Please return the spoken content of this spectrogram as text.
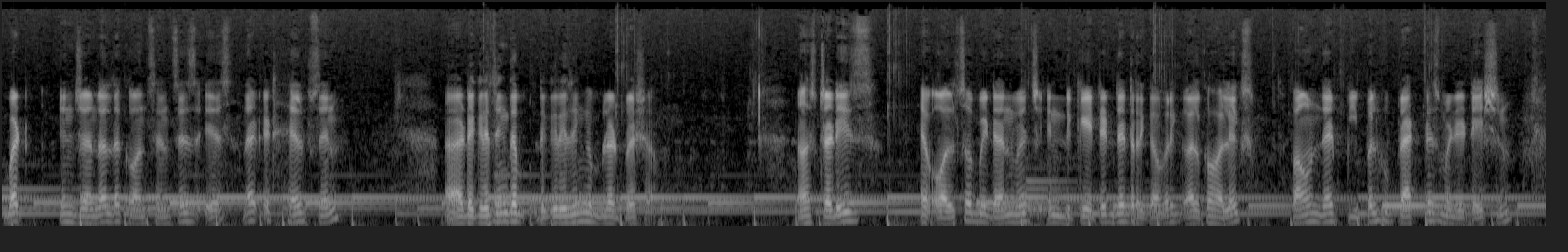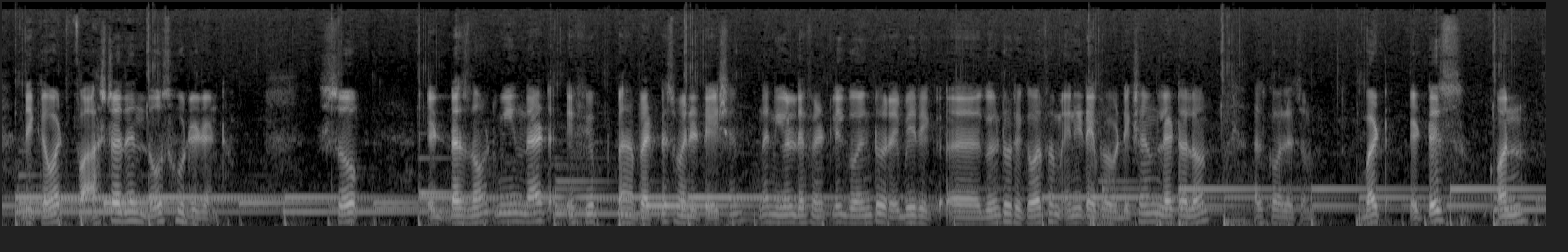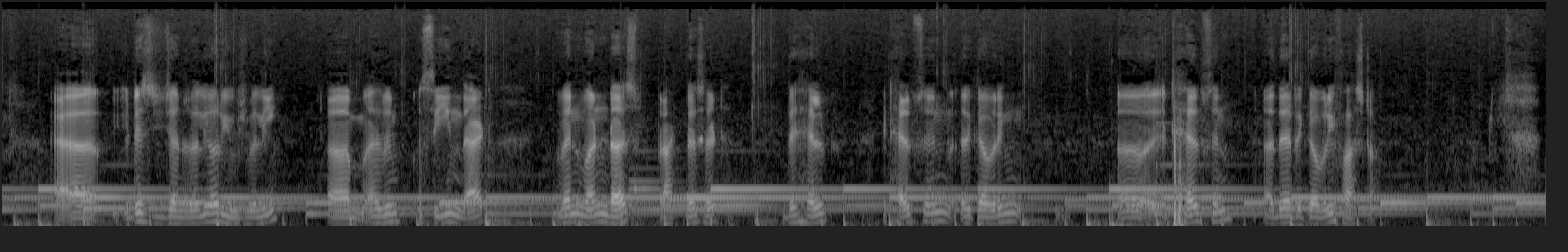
But in general the consensus is that it helps in uh, decreasing the decreasing the blood pressure. Now studies have also been done which indicated that recovering alcoholics found that people who practice meditation recovered faster than those who didn't. So it does not mean that if you uh, practice meditation then you will definitely going to be uh, going to recover from any type of addiction let alone alcoholism but it is on uh, it is generally or usually um, has been seen that when one does practice it they help it helps in recovering uh, it helps in uh, their recovery faster.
